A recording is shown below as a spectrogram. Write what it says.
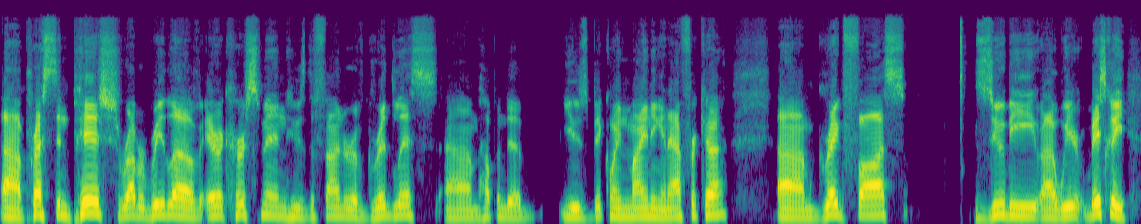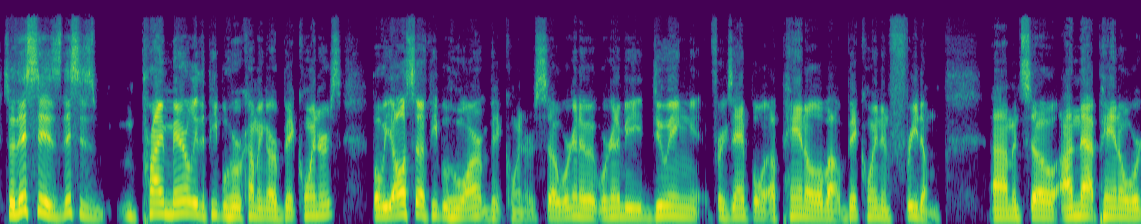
uh, Preston Pysh, Robert Breedlove, Erik Hersman, who's the founder of Gridless, um, helping to use Bitcoin mining in Africa. Um, Greg Foss, Zuby. Uh, we're basically so this is this is primarily the people who are coming are Bitcoiners, but we also have people who aren't Bitcoiners. So we're gonna we're gonna be doing, for example, a panel about Bitcoin and freedom. Um, and so on that panel, we're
